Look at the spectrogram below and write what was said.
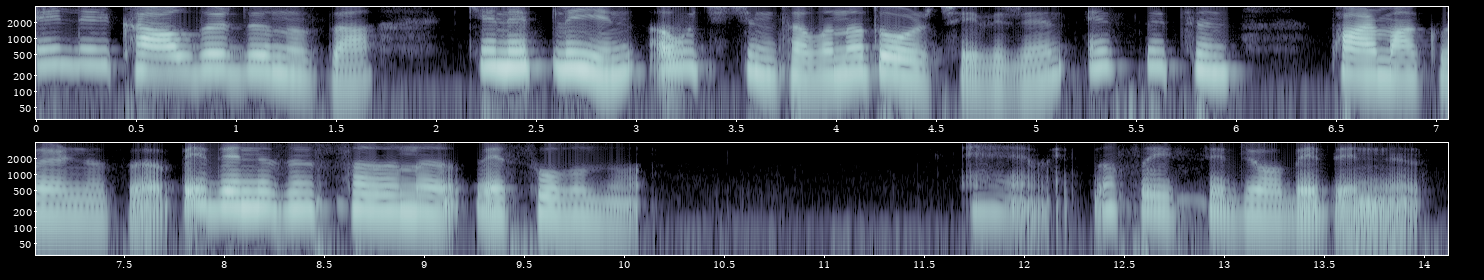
elleri kaldırdığınızda kenetleyin, avuç için tavana doğru çevirin, esnetin parmaklarınızı, bedeninizin sağını ve solunu. Evet, nasıl hissediyor bedeniniz?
